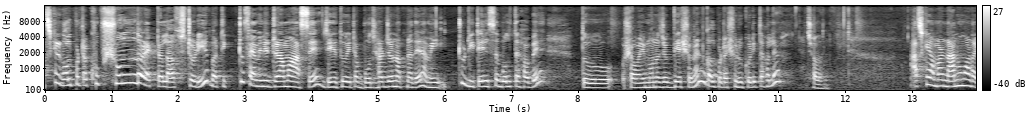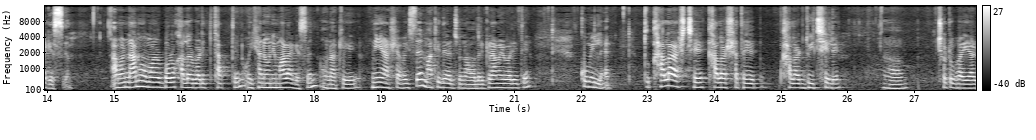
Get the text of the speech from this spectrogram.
আজকের গল্পটা খুব সুন্দর একটা লাভ স্টোরি বাট একটু ফ্যামিলি ড্রামা আছে, যেহেতু এটা বোঝার জন্য আপনাদের, আমি একটু ডিটেলসে বলতে হবে। তো সবাই মনোযোগ দিয়ে শোনেন, গল্পটা শুরু করি তাহলে, চলেন। আজকে আমার নানু মারা গেছে। আমার নানু আমার বড় খালার বাড়িতে থাকতেন, ওইখানে উনি মারা গেছেন। ওনাকে নিয়ে আসা হয়েছে মাটি দেওয়ার জন্য আমাদের গ্রামের বাড়িতে, কুমিল্লায়। তো খালা আসছে, খালার সাথে, খালার দুই ছেলে ছোট ভাই আর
